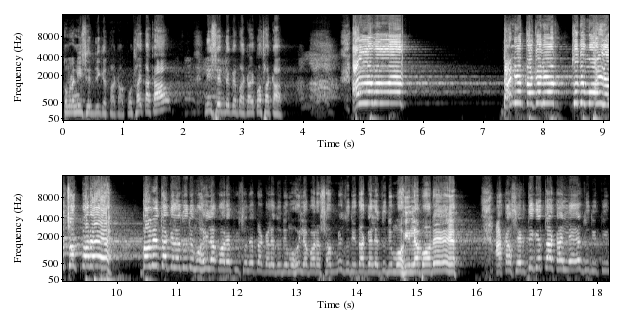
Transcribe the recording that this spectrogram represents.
তোমরা নিচের দিকে তাকাও। কোথায় তাকাও? নিচের দিকে তাকায় কথা কার? আল্লাহ বললেন ডানিয়ে তাকালে যদি মহিলা চোখ পড়ে, বামে তাকালে যদি মহিলা পড়ে, পিছনে তাকালে যদি মহিলা পড়ে, সামনে যদি তাকালে যদি মহিলা পড়ে আকাশের দিকে তাকাইলে যদি তিন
